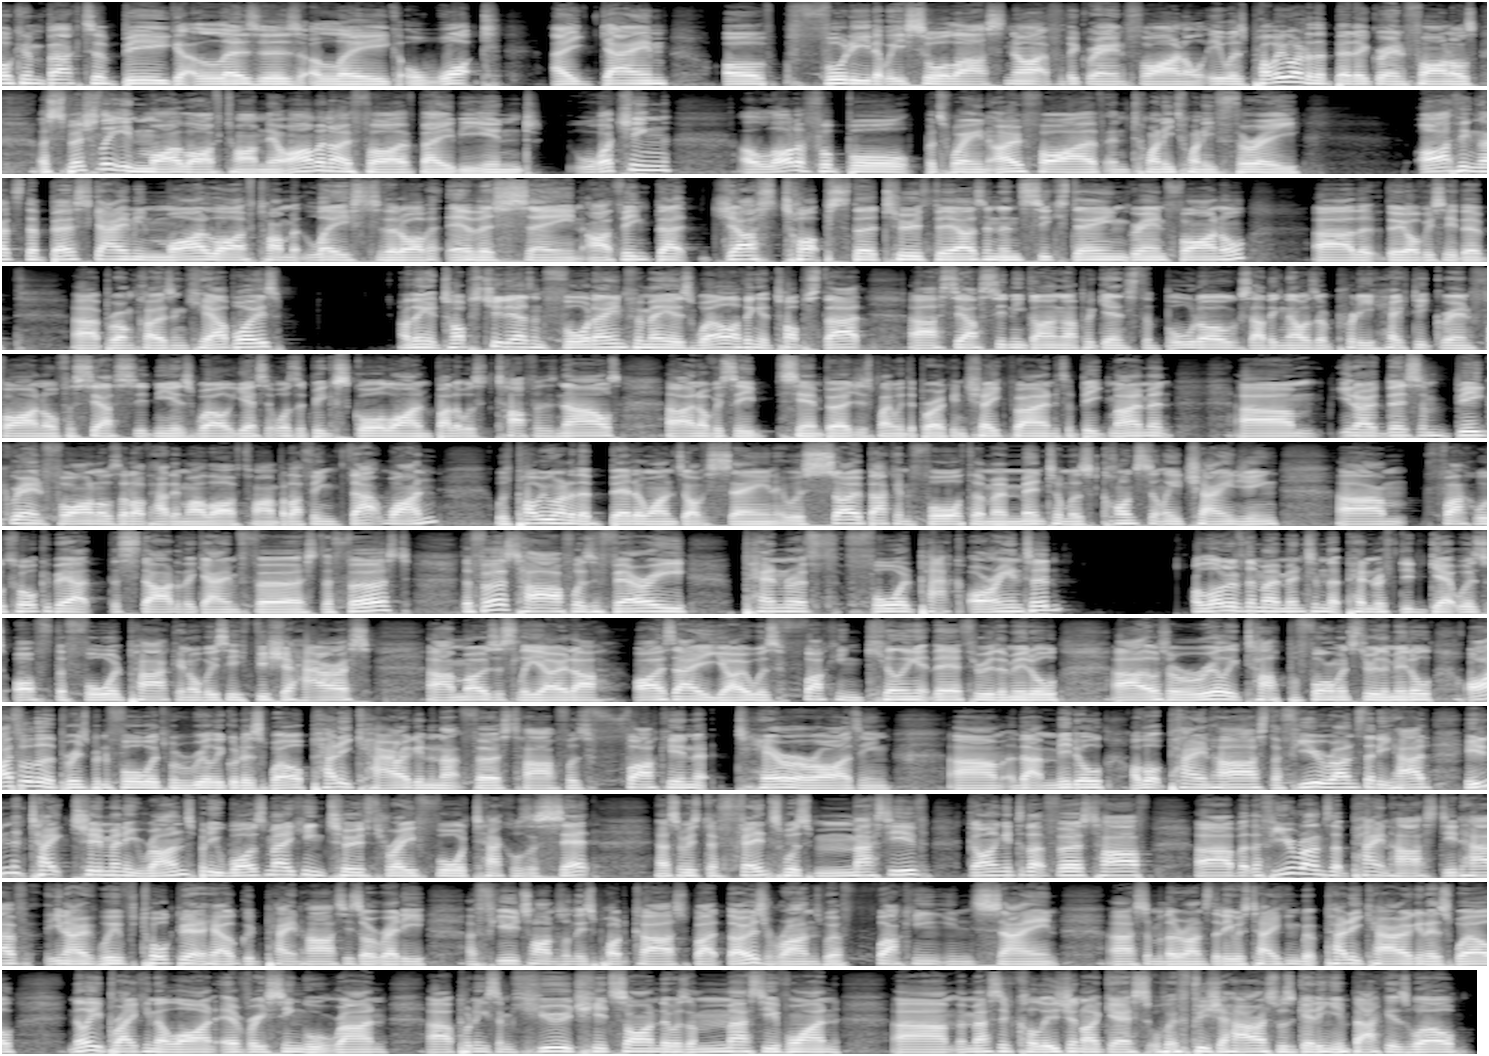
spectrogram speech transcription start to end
welcome back to Big Les's League. What a game of footy that we saw last night for the grand final. It was probably one of the better grand finals, especially in my lifetime. Now, I'm an 05 baby, and watching a lot of football between 05 and 2023. I think that's the best game in my lifetime, at least, that I've ever seen. I think that just tops the 2016 grand final. Uh, the, the obviously the uh, Broncos and Cowboys. I think it tops 2014 for me as well. I think it tops that. Uh, South Sydney going up against the Bulldogs. I think that was a pretty hectic grand final for South Sydney as well. Yes, it was a big scoreline, but it was tough as nails. Uh, and obviously, Sam Burgess playing with the broken cheekbone. It's a big moment. Um, you know, there's some big grand finals that I've had in my lifetime, but I think that one was probably one of the better ones I've seen. It was so back and forth. The momentum was constantly changing. Um, fuck, we'll talk about the start of the game first. The first, the first half was very Penrith forward pack oriented a lot of the momentum that Penrith did get was off the forward park, and obviously Fisher Harris, uh, Moses Leota, Isaah Yeo was fucking killing it there through the middle. Uh, it was a really tough performance through the middle. I thought that the Brisbane forwards were really good as well. Paddy Carrigan in that first half was fucking terrorising um, that middle. I thought Payne Haas, the few runs that he had, he didn't take too many runs, but he was making two, three, four tackles a set. Uh, so his defense was massive going into that first half. Uh, but the few runs that Payne Haas did have, you know, we've talked about how good Payne Haas is already a few times on this podcast, but those runs were fucking insane. Uh, some of the runs that he was taking, but Paddy Carrigan as well, nearly breaking the line every single run, uh, putting some huge hits on. There was a massive one, um, a massive collision, I guess. Fisher Harris was getting him back as well.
